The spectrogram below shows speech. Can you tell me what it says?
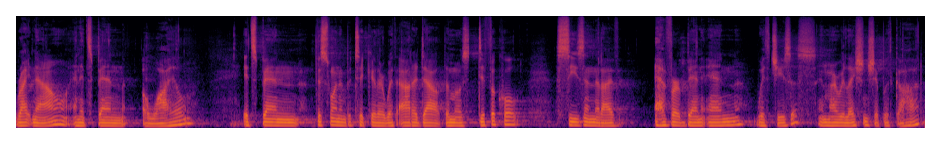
right now, and it's been a while. It's been, this one in particular, without a doubt, the most difficult season that I've ever been in with Jesus in my relationship with God.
